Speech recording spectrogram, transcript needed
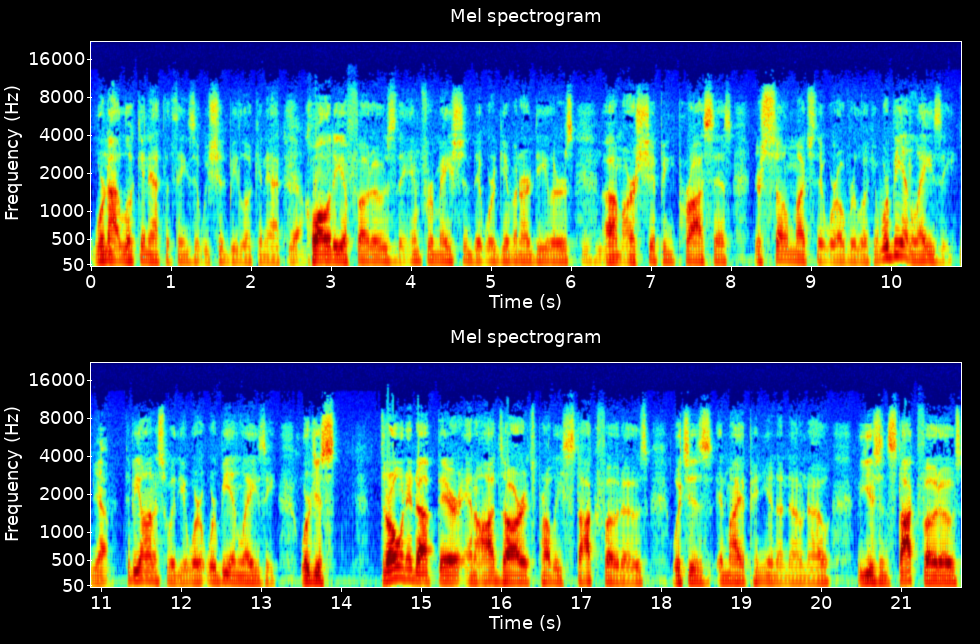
we're not looking at the things that we should be looking at. Yeah. Quality of photos, the information that we're giving our dealers, Mm-hmm. um, our shipping process. There's so much that we're overlooking. We're being lazy Yeah. to be honest with you, we're, we're being lazy. We're just throwing it up there, and odds are it's probably stock photos, which is, in my opinion, a no no. We're using stock photos,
